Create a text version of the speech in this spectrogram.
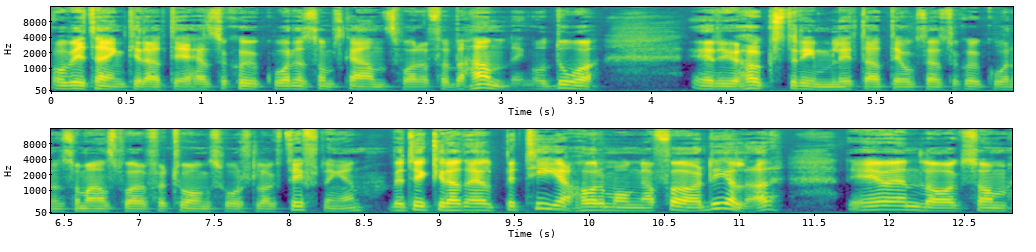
Och vi tänker att det är hälso och sjukvården som ska ansvara för behandling. Och då är det ju högst rimligt att det är också hälso och sjukvården som ansvarar för tvångsvårdslagstiftningen. Vi tycker att LPT har många fördelar. Det är ju en lag som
